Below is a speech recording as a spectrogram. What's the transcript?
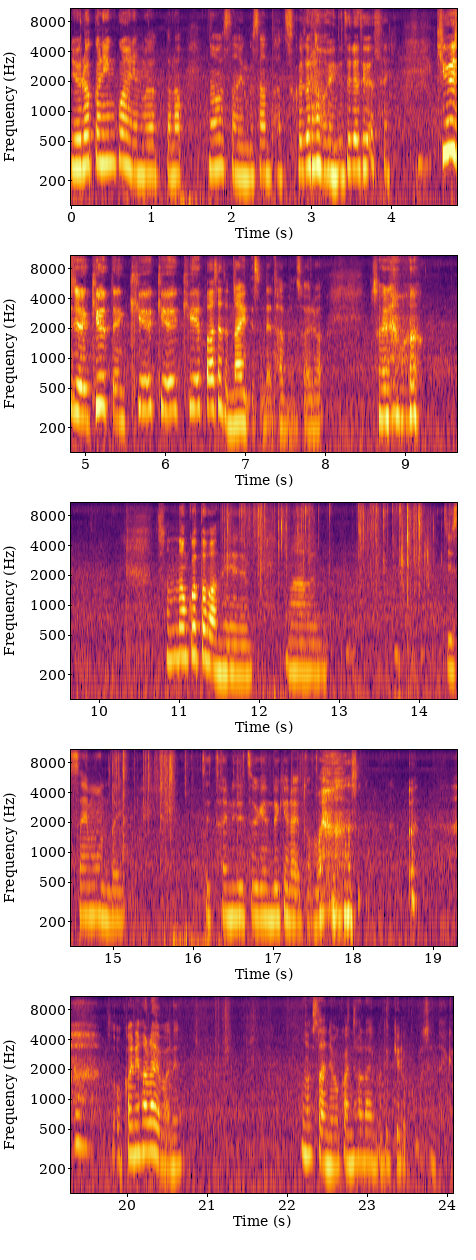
16人公演に戻ったら奈緒さんエグさんと初ドラマに出てください。99.999%ないですね多分それは。それは。そんなことはねまあ実際問題絶対に実現できないと思います。お金払えばね。ナフさんにお金払えばできるかもしれないけ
